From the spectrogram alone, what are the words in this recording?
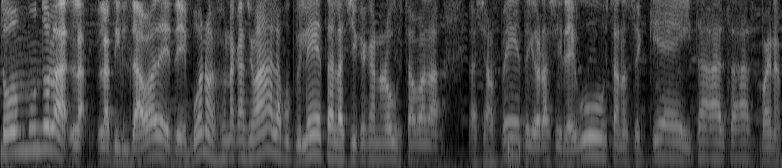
todo el mundo la, la- la tildaba de, de, bueno, es una canción, ah, la pupileta, la chica que no le gustaba la, la champeta y ahora sí le gusta, no sé qué y tal, tal. Bueno,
